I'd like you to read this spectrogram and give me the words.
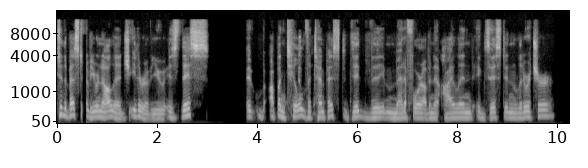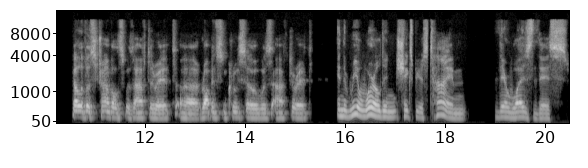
To the best of your knowledge, either of you, is this it, up until the Tempest, did the metaphor of an island exist in literature? Gulliver's Travels was after it. Uh, Robinson Crusoe was after it. In the real world, in Shakespeare's time, there was this,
